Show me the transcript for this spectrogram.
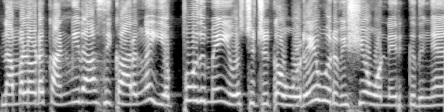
நம்மளோட கன்னிராசிக்காரங்க எப்போதுமே யோசிச்சுட்டு இருக்க ஒரே ஒரு விஷயம் ஒன்று இருக்குதுங்க.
